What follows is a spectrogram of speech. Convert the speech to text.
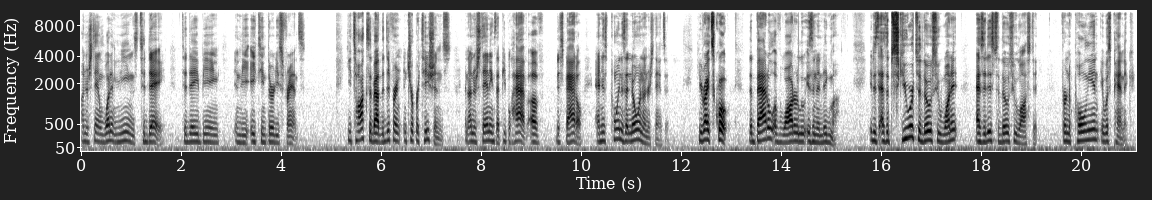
understand what it means today, today being in the 1830s France. He talks about the different interpretations and understandings that people have of this battle, and his point is that no one understands it. He writes, quote, "The Battle of Waterloo is an enigma. It is as obscure to those who won it as it is to those who lost it. For Napoleon, it was panic.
